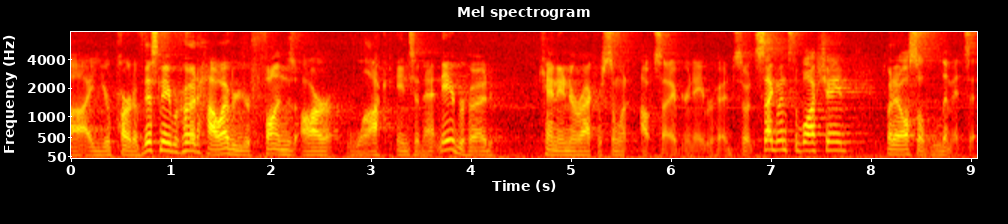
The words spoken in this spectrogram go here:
Uh, you're part of this neighborhood, however, your funds are locked into that neighborhood, can't interact with someone outside of your neighborhood. So it segments the blockchain, but it also limits it.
